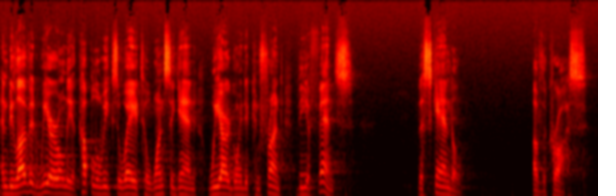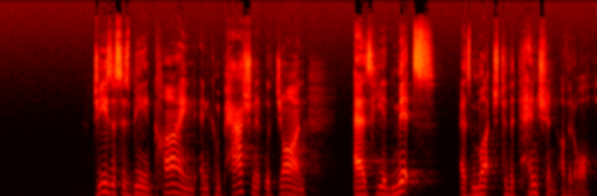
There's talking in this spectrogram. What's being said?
And beloved, we are only a couple of weeks away till once again we are going to confront the offense, the scandal of the cross. Jesus is being kind and compassionate with John as he admits as much to the tension of it all.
